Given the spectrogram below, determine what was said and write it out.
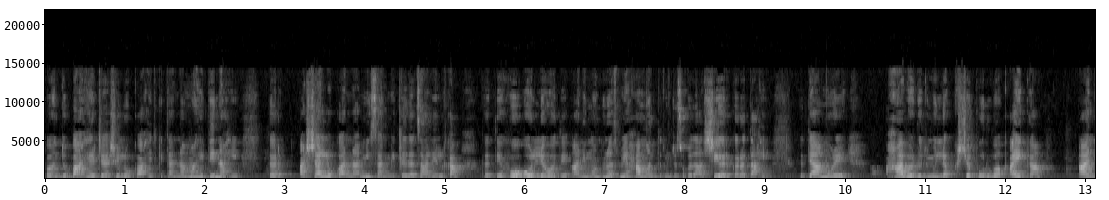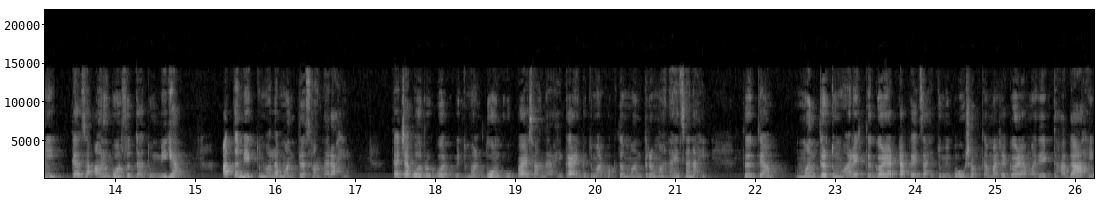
परंतु बाहेरचे असे लोक आहेत की त्यांना माहिती नाही. तर अशा लोकांना मी सांगितलं तर चालेल का? तर ते हो बोलले होते आणि म्हणूनच मी हा मंत्र तुमच्यासोबत आज शेअर करत आहे. तर त्यामुळे हा व्हिडिओ तुम्ही लक्षपूर्वक ऐका आणि त्याचा अनुभवसुद्धा तुम्ही घ्या. आता मी एक तुम्हाला मंत्र सांगणार आहे. त्याच्याबरोबर मी तुम्हाला दोन उपाय सांगणार आहे. कारण की तुम्हाला फक्त मंत्र म्हणायचा नाही. तर त्या मंत्र तुम्हाला एक तर गळ्यात टाकायचा आहे. तुम्ही बघू शकता माझ्या गळ्यामध्ये एक धागा आहे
